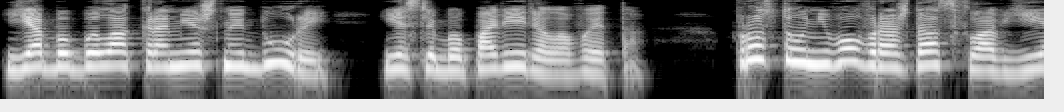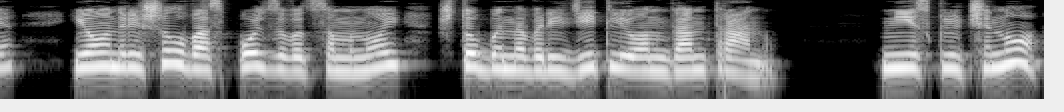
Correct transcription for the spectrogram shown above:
Я бы была кромешной дурой, если бы поверила в это. Просто у него вражда с Флавье, и он решил воспользоваться мной, чтобы навредить Леон Гантрану. Не исключено,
